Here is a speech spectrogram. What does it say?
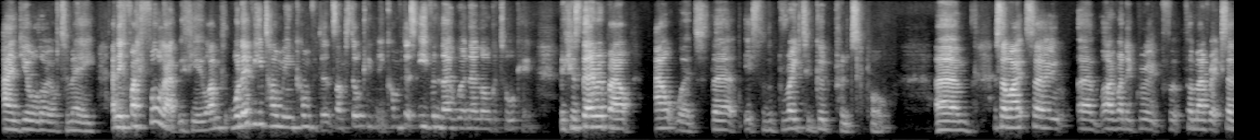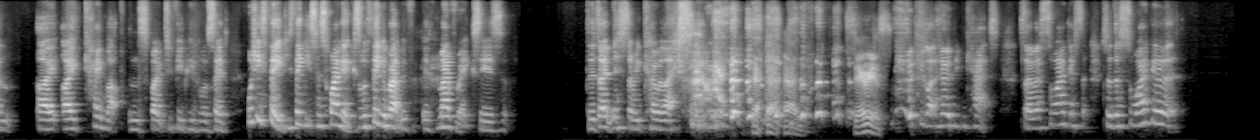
and you're loyal to me. And if I fall out with you, I'm whatever you tell me in confidence, I'm still keeping it in confidence, even though we're no longer talking, because they're about outwards. The it's the greater good principle. Um, so I so um, I run a group for, for Mavericks, and I I came up and spoke to a few people and said, "What do you think? Do you think it's a swagger?" Because the thing about with, with Mavericks is they don't necessarily coalesce. Serious. If you like herding cats. So a swagger. So the swagger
